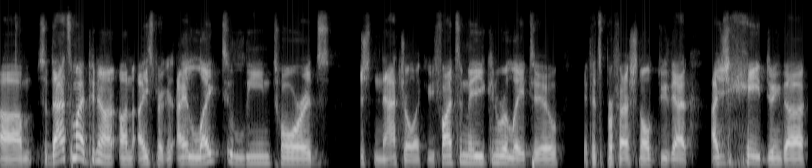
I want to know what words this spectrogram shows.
Um, so that's my opinion on, on icebreaker. I like to lean towards just natural. Like if you find something that you can relate to, if it's professional, do that. I just hate doing the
